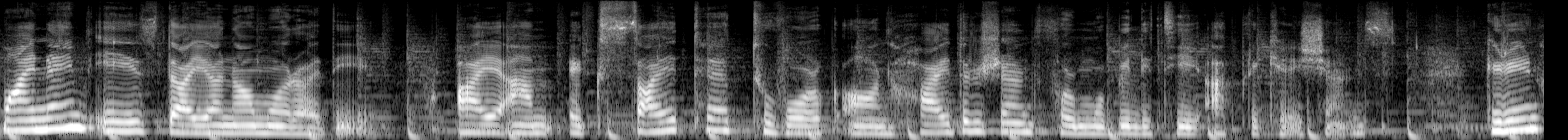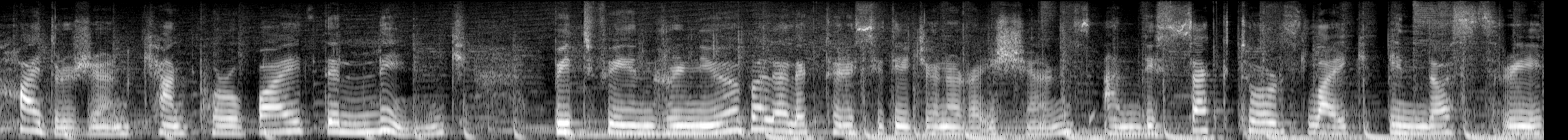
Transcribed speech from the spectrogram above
My name is Diana Moradi. I am excited to work on hydrogen for mobility applications. Green hydrogen can provide the link between renewable electricity generations and the sectors like industry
